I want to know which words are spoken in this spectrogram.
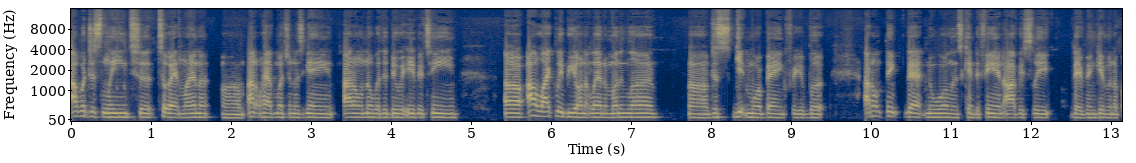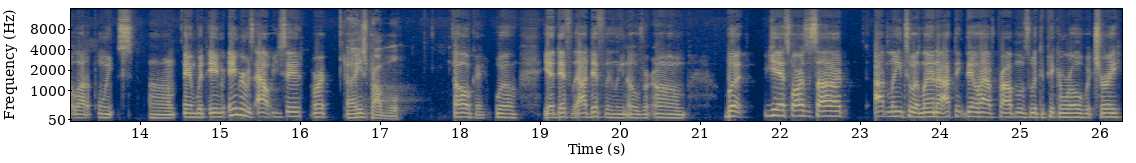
I would just lean to to Atlanta. Um, I don't have much in this game. I don't know what to do with either team. Uh, I'll likely be on Atlanta money line, uh, just getting more bang for your buck. I don't think that New Orleans can defend. Obviously, they've been giving up a lot of points. Um, and with Ing- Ingram's out, you said right? Uh, he's probable. Oh, okay. Well, yeah, definitely. I definitely lean over. Um, but yeah, as far as the side, I'd lean to Atlanta. I think they'll have problems with the pick and roll with Trae,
